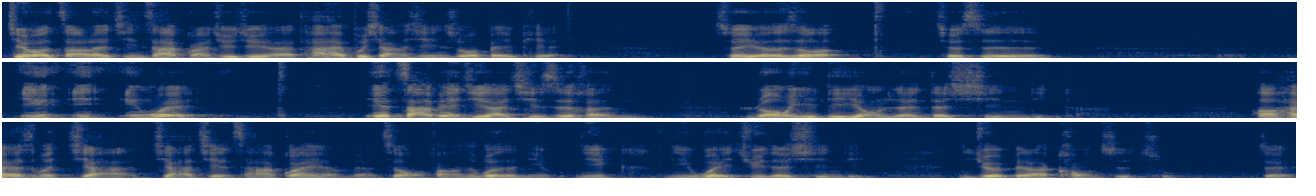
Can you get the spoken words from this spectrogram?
结果找了警察管区去呢，他还不相信说被骗。所以有的时候就是因因因为因为诈骗集团其实很容易利用人的心理的，哦，还有什么假假检察官有没有这种方式？或者你你你畏惧的心理，你就会被他控制住，对。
